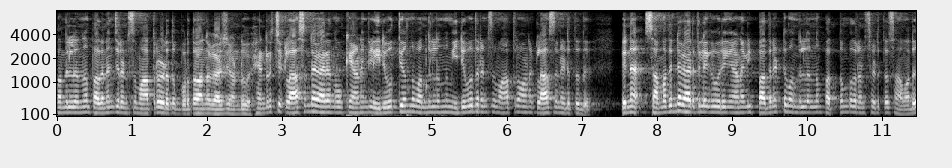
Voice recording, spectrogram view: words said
പന്തിൽ നിന്നും പതിനഞ്ച് റൺസ് മാത്രം എടുത്ത് പുറത്താവുന്ന കാഴ്ച കണ്ടു. ഹെൻറിച്ച് ക്ലാസിന്റെ കാര്യം നോക്കുകയാണെങ്കിൽ ഇരുപത്തിയൊന്ന് പന്തിൽ നിന്നും ഇരുപത് റൺസ് മാത്രമാണ് ക്ലാസ്സിന് എടുത്തത്. പിന്നെ സമതിന്റെ കാര്യത്തിലേക്ക് വരികയാണെങ്കിൽ പതിനെട്ട് പന്തിൽ നിന്നും പത്തൊമ്പത് റൺസ് എടുത്ത സമത്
